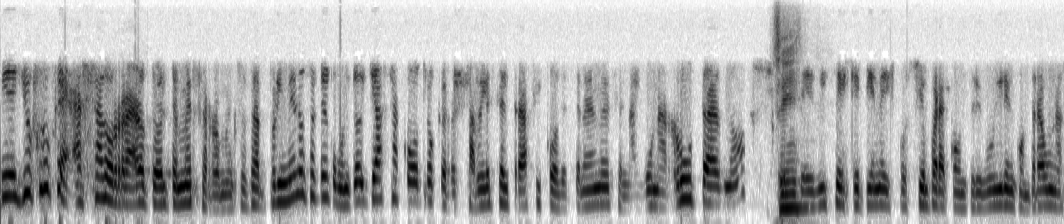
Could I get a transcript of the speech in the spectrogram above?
Mire, yo creo que ha estado raro todo el tema de Ferromex. O sea, primero saca el comunicado, ya sacó otro que restablece el tráfico de trenes en algunas rutas, ¿no? Sí. Este, dice que tiene disposición para contribuir a encontrar una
